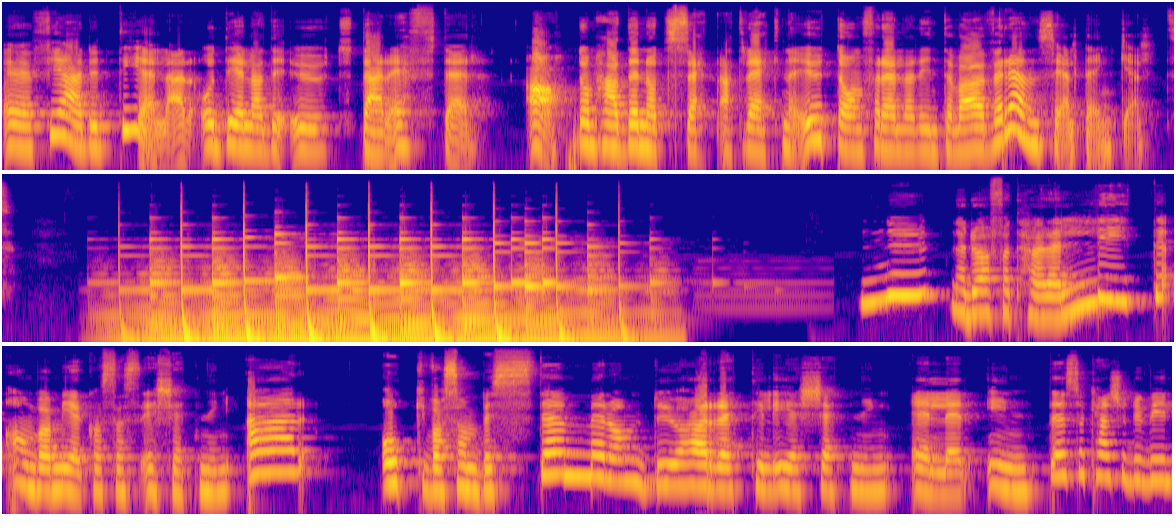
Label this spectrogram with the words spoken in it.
eh, fjärdedelar och delade ut därefter. Ja, de hade något sätt att räkna ut om föräldrar inte var överens helt enkelt. När du har fått höra lite om vad merkostnadsersättning är och vad som bestämmer om du har rätt till ersättning eller inte så kanske du vill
